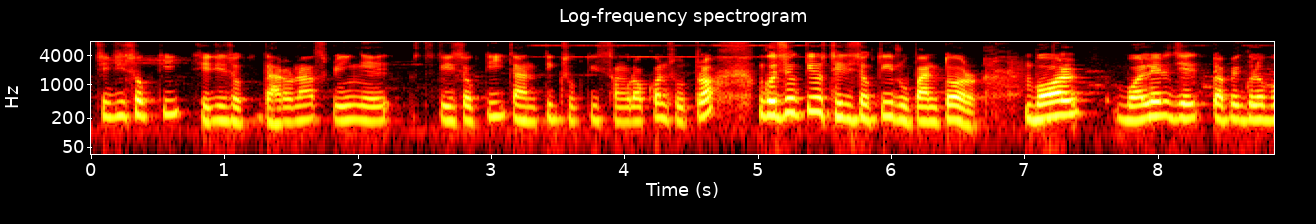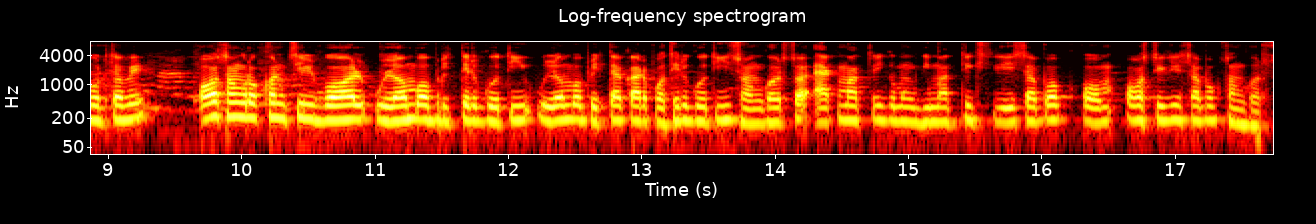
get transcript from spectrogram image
স্থিতিশক্তি স্থিতিশক্তির ধারণা, স্প্রিং এ স্থিতিশক্তি, যান্ত্রিক শক্তির সংরক্ষণ সূত্র, গতিশক্তি ও স্থিতিশক্তির রূপান্তর। বল, বলের যে টপিকগুলো পড়তে হবে, অসংরক্ষণশীল বল, উলম্ব বৃত্তের গতি, উলম্ব বৃত্তাকার পথের গতি, সংঘর্ষ, একমাত্রিক এবং দ্বিমাত্রিক স্থিতিস্থাপক ও অস্থিতিস্থাপক সংঘর্ষ।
